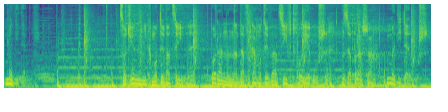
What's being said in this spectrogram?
Mediteusz. Codziennik motywacyjny. Poranna dawka motywacji w Twoje uszy. Zaprasza Mediteusz.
